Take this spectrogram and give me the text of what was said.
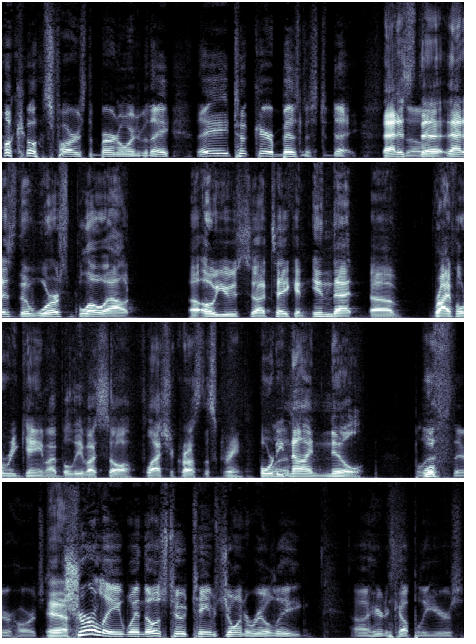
don't go as far as the burnt orange, but they they took care of business today. That is So- the that is the worst blowout uh, OU's uh, taken in that uh, rivalry game. I believe I saw flash across the screen. Forty nine nil. Bless their hearts. Yeah. Surely, when those two teams join a real league uh, here in a couple of years,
